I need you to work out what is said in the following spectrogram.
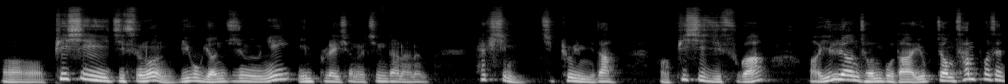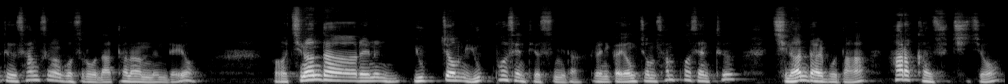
어, PC 지수는 미국 연준이 인플레이션을 진단하는 핵심 지표입니다. 어, PC 지수가 1년 어, 전보다 6.3% 상승한 것으로 나타났는데요. 어, 지난달에는 6.6%였습니다. 그러니까 0.3% 지난달보다 하락한 수치죠.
